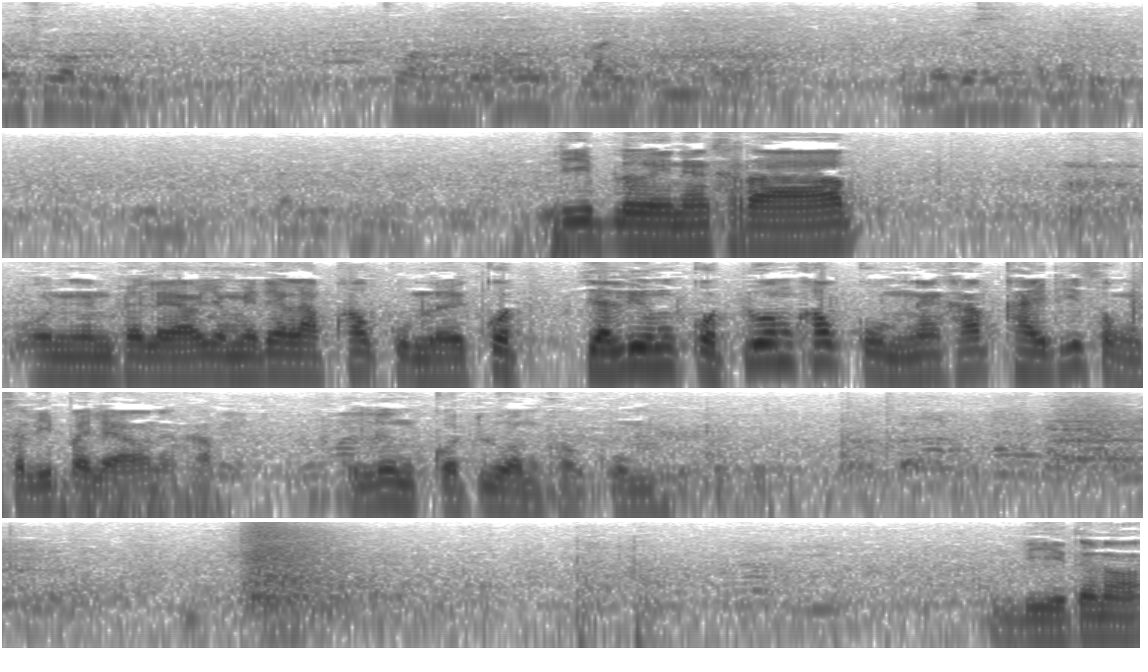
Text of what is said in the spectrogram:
แล้วช่วงช่วงเดี๋ยวไล่คุมเปิดอย่างได้เรื่องให้กับนักเรียนเรียนแต่รู้ที่ไหนรีบเลยนะครับ โอนเงินไปแล้วยังไม่ได้รับเข้ากลุ่มเลย กดอย่าลืมกดร่วมเข้ากลุ่มนะครับ ใครที่ส่งสลิปไปแล้วนะครับอย่าลืมกดรวมเข้ากลุ่มดีตัวเนาะ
